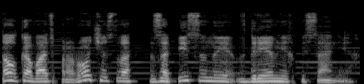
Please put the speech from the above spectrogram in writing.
толковать пророчества, записанные в древних писаниях.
